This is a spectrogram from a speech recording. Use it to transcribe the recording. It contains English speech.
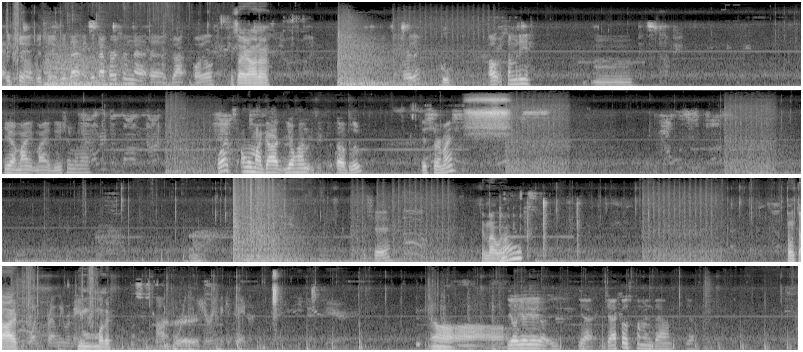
has Good been shit, good shit. Was that was that person that uh, dropped oil? It's Ayana. Where are they? Who? Oh, somebody. Mm, yeah, my my legion went off. What? Oh my God, Johan, uh, blue. Is Thermite? Shh. Good shit. Did my work? What? Don't die, One friendly you remaining. mother. This is Op gonna 4 is hurt. securing the container. Oh. Yo, yo, yo, yo. Yeah, Jacko's coming down. Yeah.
